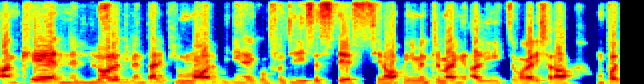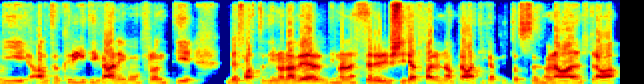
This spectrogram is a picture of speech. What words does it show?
anche nel loro diventare più morbidi nei confronti di se stessi, no? Quindi mentre ma- all'inizio magari c'era un po' di autocritica nei confronti del fatto di non, aver, di non essere riusciti a fare una pratica piuttosto che un'altra,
